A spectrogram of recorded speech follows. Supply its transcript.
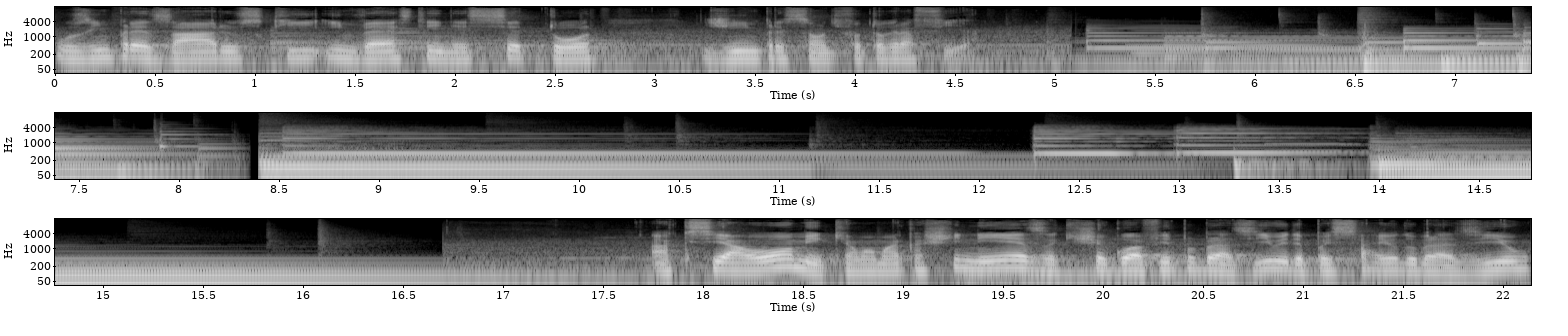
os empresários que investem nesse setor de impressão de fotografia. A Xiaomi, que é uma marca chinesa que chegou a vir para o Brasil e depois saiu do Brasil,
